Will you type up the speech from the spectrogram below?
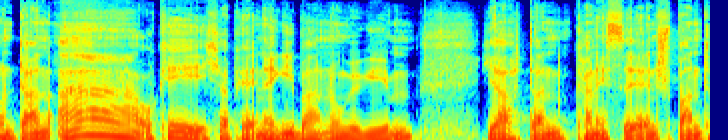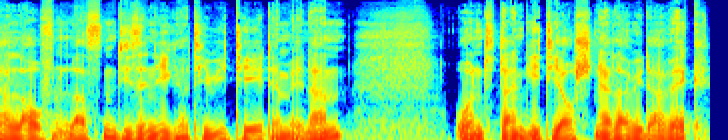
Und dann, ah, okay, ich habe ja Energiebehandlung gegeben. Ja, dann kann ich sie entspannter laufen lassen, diese Negativität im Innern. Und dann geht die auch schneller wieder weg,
